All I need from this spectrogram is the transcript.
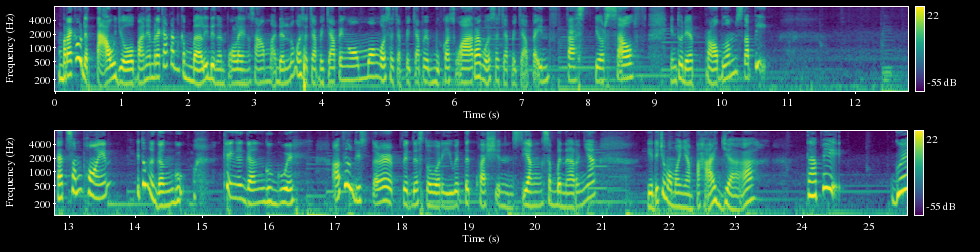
mereka udah tahu jawabannya mereka akan kembali dengan pola yang sama. Dan lu gak usah capek-capek ngomong gak usah capek-capek buka suara gak usah capek-capek invest yourself into their problems. Tapi at some point itu ngeganggu. Kayak ngeganggu gue. I feel disturbed with the story with the questions yang sebenarnya ya cuma mau nyampah aja tapi gue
